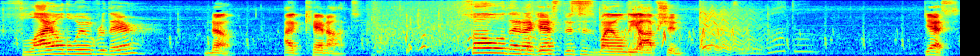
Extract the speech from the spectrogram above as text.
Fly all the way over there? No, I cannot. So then I guess this is my only option. Yes,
